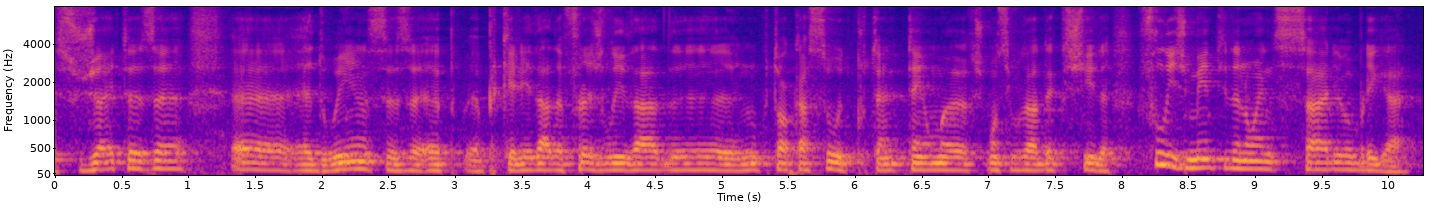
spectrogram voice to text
sujeitas a, a, a doenças, a, a precariedade, a fragilidade no que toca à saúde, portanto tem uma responsabilidade acrescida. Felizmente ainda não é necessário obrigar.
